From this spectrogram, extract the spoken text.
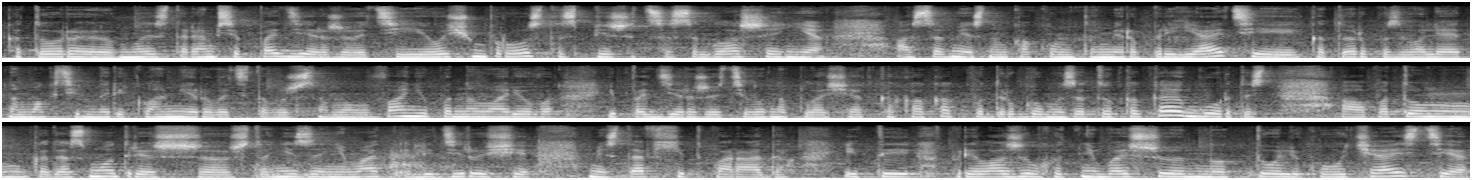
которую мы стараемся поддерживать. И очень просто спишется соглашение о совместном каком-то мероприятии, которое позволяет нам активно рекламировать того же самого Ваню Пономарева и поддерживать его на площадках. А как по-другому? Зато какая гордость. А потом, когда смотришь, что они занимают лидирующие места в хит-парадах, и ты приложил хоть небольшую, но толику участия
